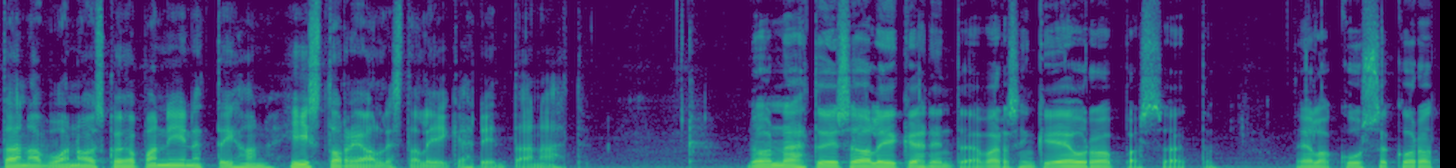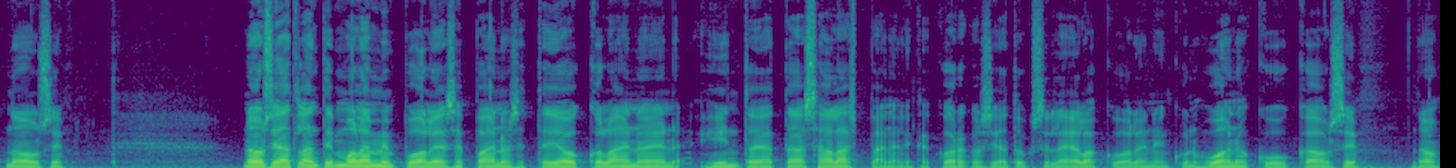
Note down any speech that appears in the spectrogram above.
tänä vuonna. Olisiko jopa niin, että ihan historiallista liikehdintää nähty? No on nähty isoa liikehdintää, varsinkin Euroopassa. Että elokuussa korot nousi nousi Atlantin molemmin puolin ja se painoi sitten joukkolainojen hintoja taas alaspäin, eli korkosijoituksille elokuu oli niin kuin huono kuukausi. No,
